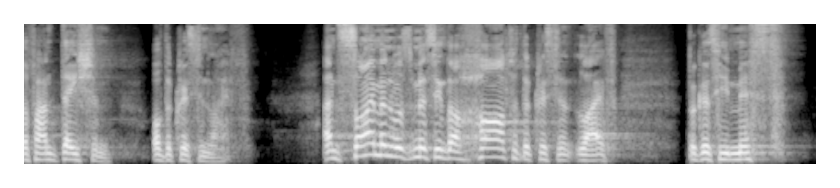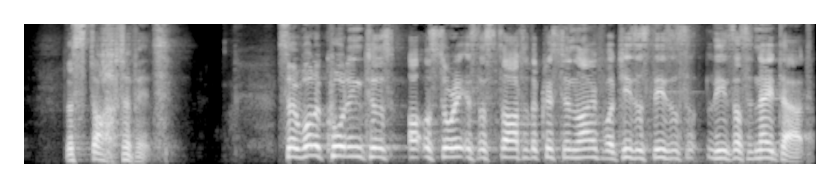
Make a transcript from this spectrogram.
the foundation of the Christian life. And Simon was missing the heart of the Christian life because he missed the start of it. So what according to the story is the start of the Christian life? Well, Jesus leaves us, leaves us in no doubt.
